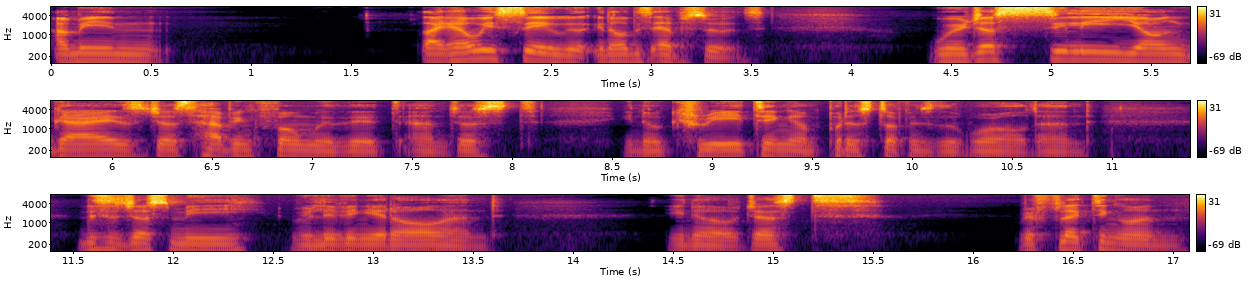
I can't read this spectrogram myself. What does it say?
I mean, like I always say in all these episodes, we're just silly young guys just having fun with it and just, you know, creating and putting stuff into the world. And this is just me reliving it all and you know, just reflecting on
